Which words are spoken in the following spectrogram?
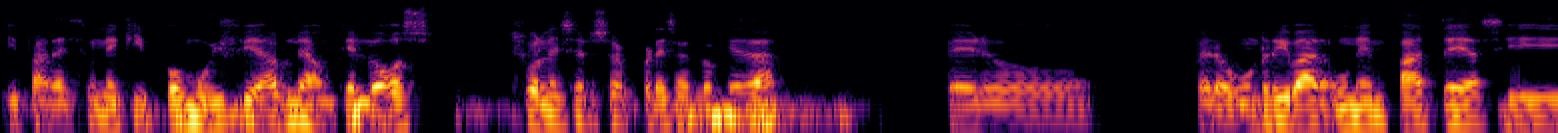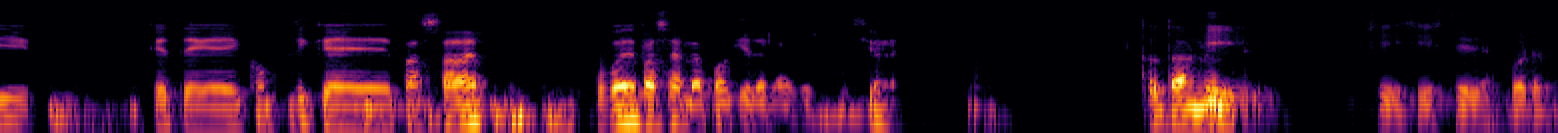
y parece un equipo muy fiable, aunque luego suelen ser sorpresas lo que da, pero, pero un rival, un empate así que te complique pasar, puede pasarle a cualquiera de las dos opciones. Totalmente. Sí, sí, estoy de acuerdo.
